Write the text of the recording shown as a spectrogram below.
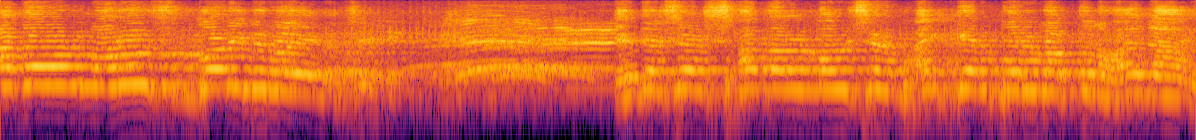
সাধারণ মানুষ গরিব রয়ে গেছে। এদেশের সাধারণ মানুষের ভাগ্যের পরিবর্তন হয় নাই।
